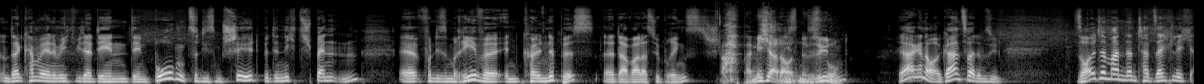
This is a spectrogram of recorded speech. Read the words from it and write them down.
und dann können wir ja nämlich wieder den, den Bogen zu diesem Schild, bitte nichts spenden, äh, von diesem Rewe in Köln-Nippes, äh, da war das übrigens. Ach, bei Micha da unten im Süden. Bogen. Ja, genau, ganz weit im Süden. Sollte man dann tatsächlich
